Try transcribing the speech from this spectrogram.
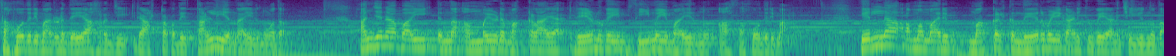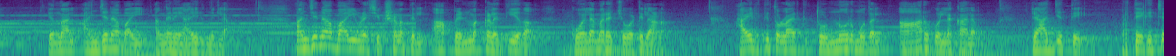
സഹോദരിമാരുടെ ദയാഹർജി രാഷ്ട്രപതി തള്ളി തള്ളിയെന്നായിരുന്നു അത്. അഞ്ജനാബായി എന്ന അമ്മയുടെ മക്കളായ രേണുകയും സീമയുമായിരുന്നു ആ സഹോദരിമാർ. എല്ലാ അമ്മമാരും മക്കൾക്ക് നേർവഴി കാണിക്കുകയാണ് ചെയ്യുന്നത്. എന്നാൽ അഞ്ജനാബായി അങ്ങനെയായിരുന്നില്ല. അഞ്ജനാബായിയുടെ ശിക്ഷണത്തിൽ ആ പെൺമക്കൾ എത്തിയത് കൊലമര ചുവട്ടിലാണ്. ആയിരത്തി തൊള്ളായിരത്തി തൊണ്ണൂറ് മുതൽ ആറ് കൊല്ലക്കാലം രാജ്യത്തെ പ്രത്യേകിച്ച്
